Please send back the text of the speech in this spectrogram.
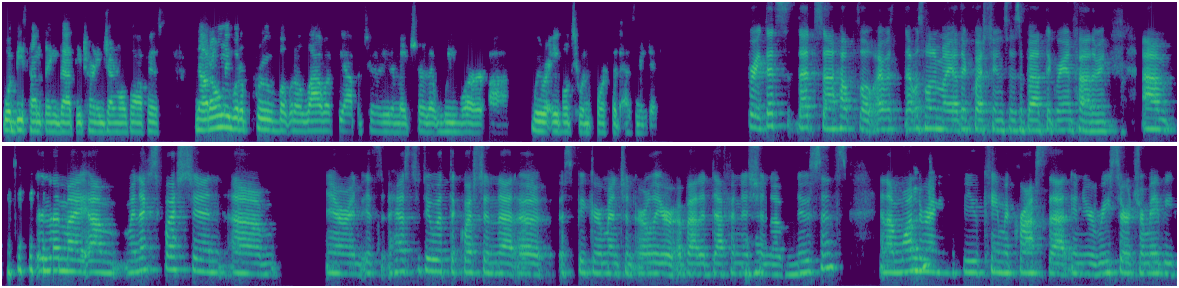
would be something that the Attorney General's office not only would approve, but would allow us the opportunity to make sure that we were uh, we were able to enforce it as needed. Great, that's, that's uh, helpful. I was, that was one of my other questions is about the grandfathering. Um, And then my, um, my next question, um, Erin, is, has to do with the question that uh, a speaker mentioned earlier about a definition of nuisance. And I'm wondering if you came across that in your research, or maybe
